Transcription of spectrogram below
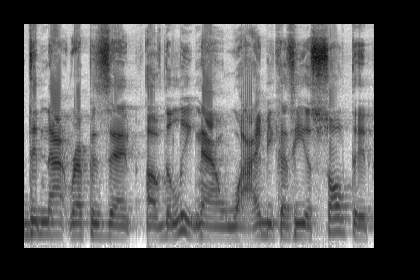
did not represent of the league. Now, why? Because he assaulted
